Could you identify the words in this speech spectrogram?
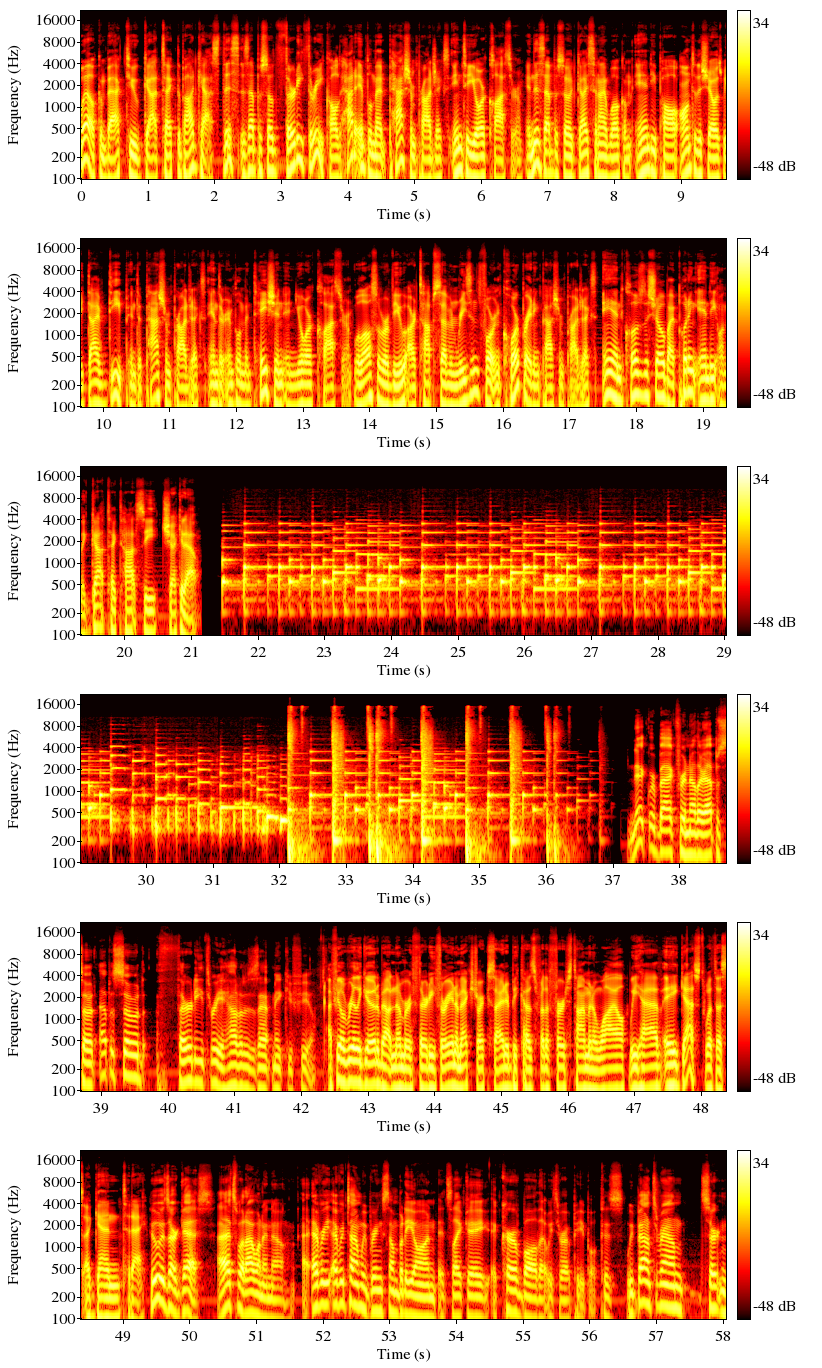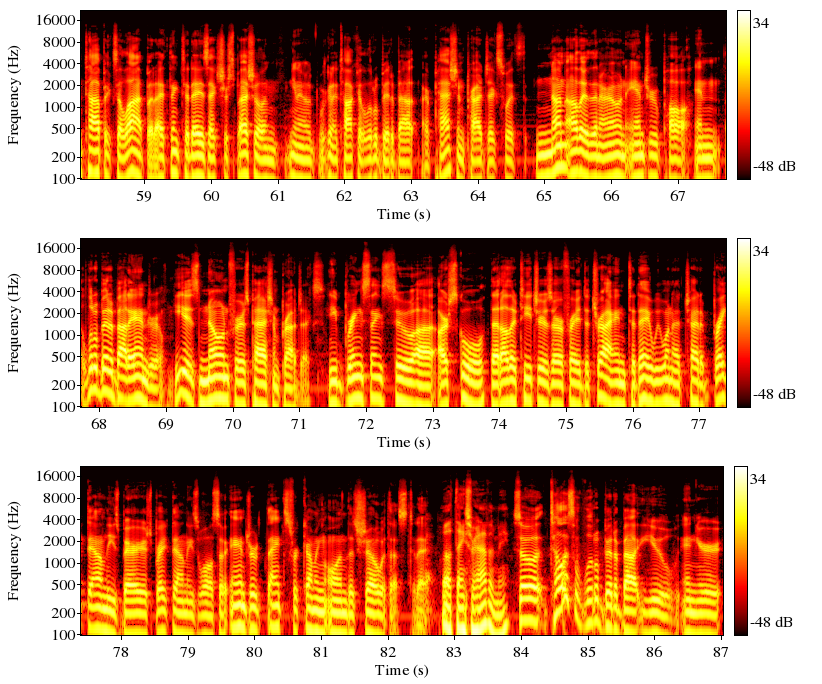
Welcome back to Got Tech, the podcast. This is episode 33 called How to Implement Passion Projects into Your Classroom. In this episode, Geis and I welcome Andy Paul onto the show as we dive deep into passion projects and their implementation in your classroom. We'll also review our top seven reasons for incorporating passion projects and close the show by putting Andy on the Got Tech hot seat. Check it out. We're back for another episode. Episode 33. How does that make you feel? I feel really good about number 33, and I'm extra excited because for the first time in a while, we have a guest with us again today. Who is our guest? That's what I want to know. Every every time we bring somebody on, it's like a, a curveball that we throw at people because we bounce around certain topics a lot, but I think today is extra special. And, you know, we're going to talk a little bit about our passion projects with none other than our own Andrew Paul. And a little bit about Andrew. He is known for his passion projects. He brings things to uh, our school that other teachers are afraid to try. And today we want to try to break down these barriers, break down these walls. So, Andrew, thanks for coming on the show with us today. Well, thanks for having me. So, tell us a little bit about you and your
